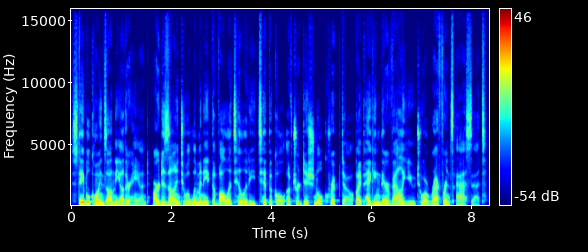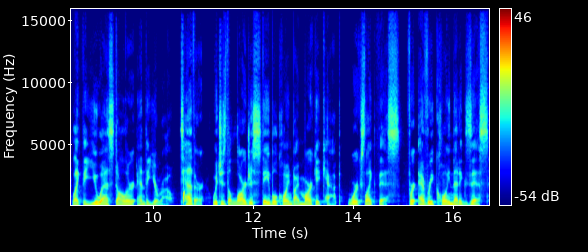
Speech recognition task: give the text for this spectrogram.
Stablecoins, on the other hand, are designed to eliminate the volatility typical of traditional crypto by pegging their value to a reference asset, like the US dollar and the euro. Tether, which is the largest stablecoin by market cap, works like this. For every coin that exists,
